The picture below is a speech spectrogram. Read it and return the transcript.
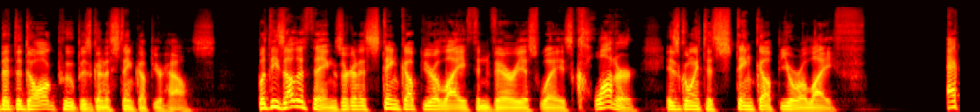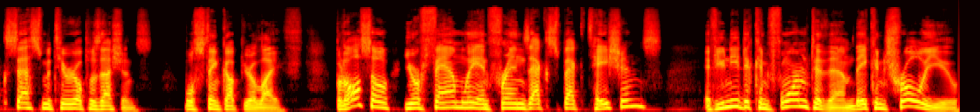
that the dog poop is going to stink up your house. But these other things are going to stink up your life in various ways. Clutter is going to stink up your life. Excess material possessions will stink up your life. But also your family and friends' expectations. If you need to conform to them, they control you.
